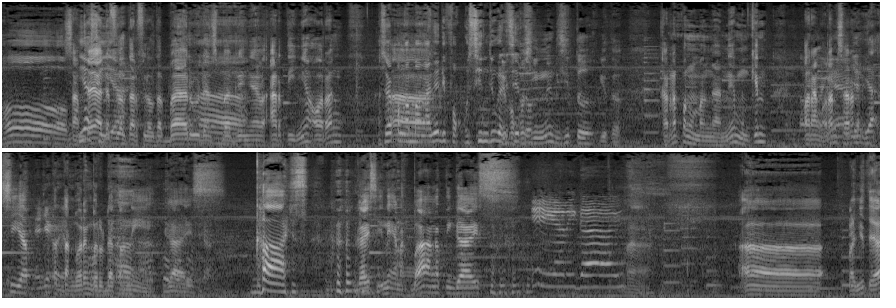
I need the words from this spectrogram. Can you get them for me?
Oh, Sampai iya sih ada ya. filter-filter baru dan Ah. sebagainya. Artinya orang Maksudnya pengembangannya difokusin juga di situ. difokusinnya di situ gitu. Karena pengembangannya mungkin orang-orang sekarang Ya. siap kentang goreng baru datang nih, guys. Guys. Guys, ini enak banget nih, guys. iya nih guys Nah, eh, lanjut ya.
